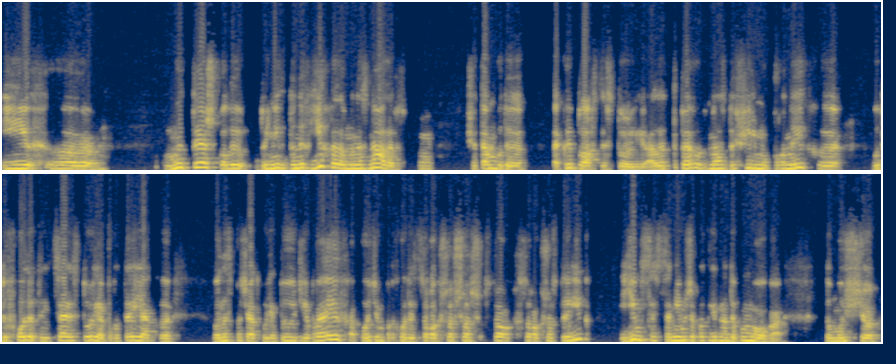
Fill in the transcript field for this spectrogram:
І е, ми теж, коли до них до них їхали, ми не знали, що там буде такий пласт історії. Але тепер у нас до фільму про них е, буде входити ця історія про те, як вони спочатку рятують євреїв, а потім приходить 46, 46 рік, і їм самим вже потрібна допомога, тому що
